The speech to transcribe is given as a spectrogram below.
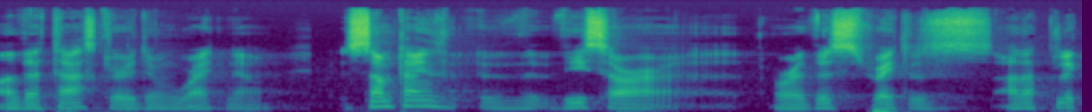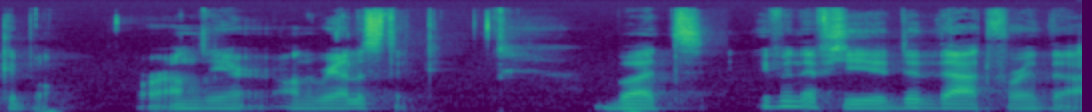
on the task you're doing right now. Sometimes th- these are, or this trait is unapplicable or unre- unrealistic. But even if you did that for the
